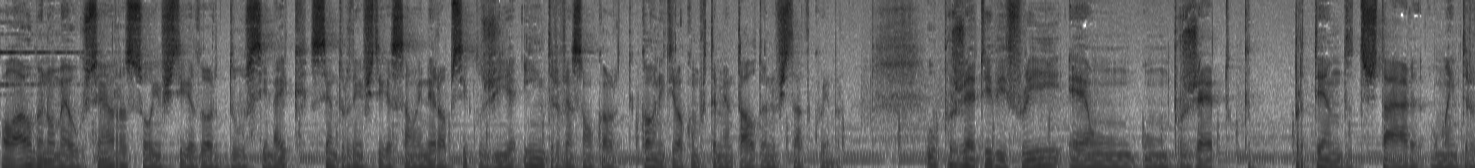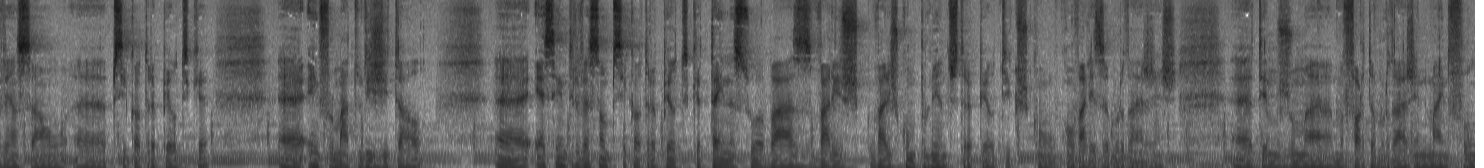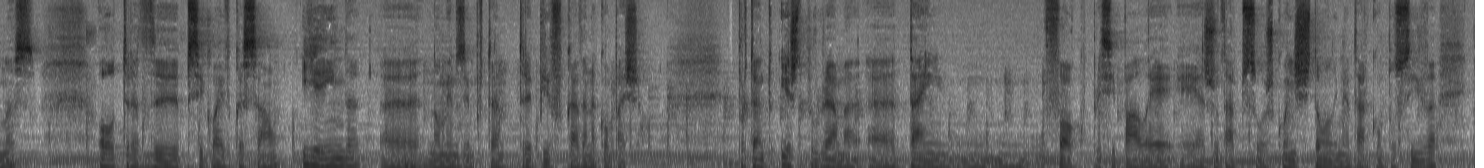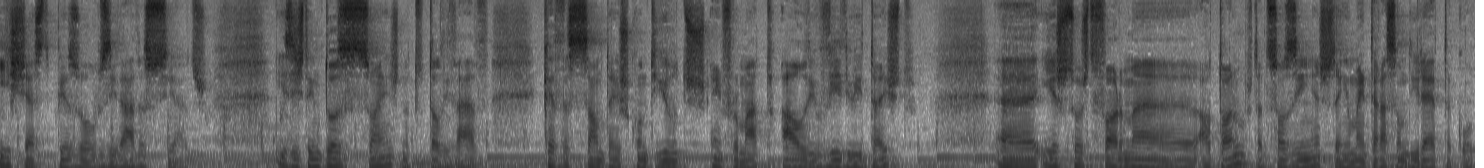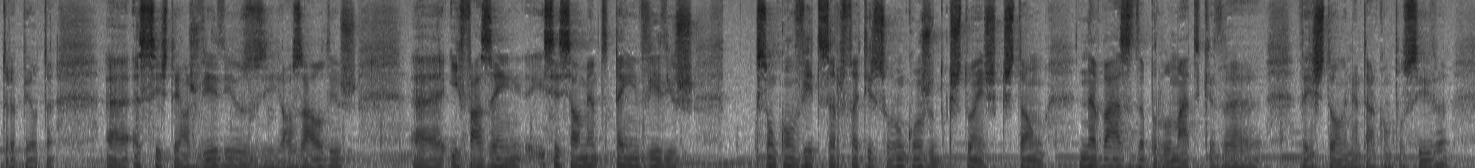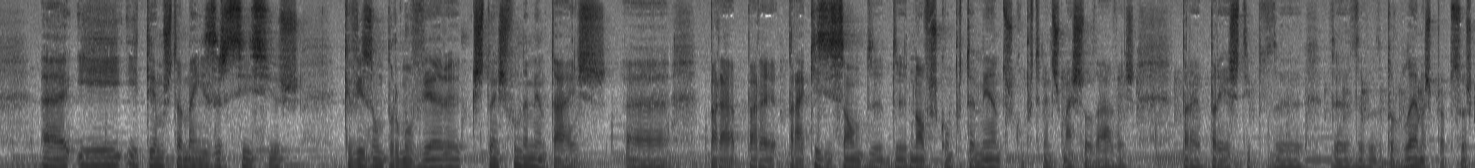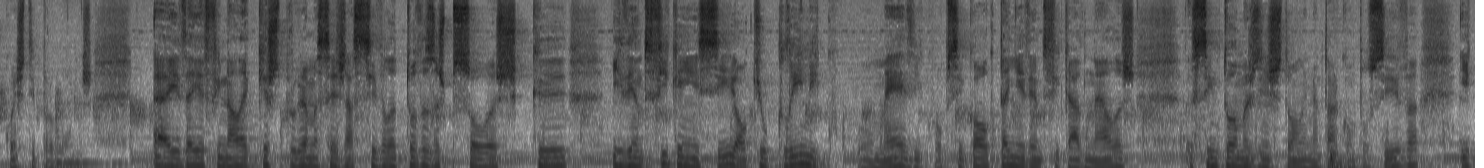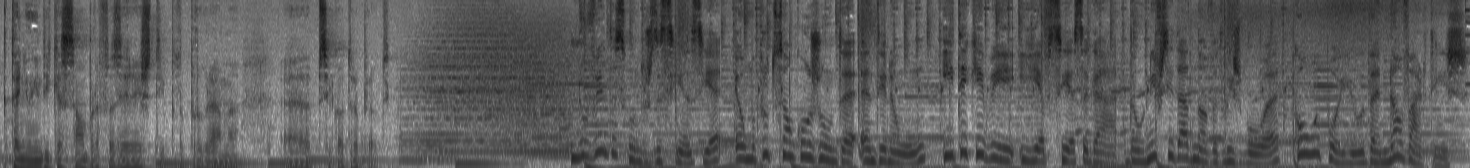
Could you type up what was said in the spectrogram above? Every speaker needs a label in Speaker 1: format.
Speaker 1: Olá, o meu nome é Hugo Senra, sou investigador do CINEIC, Centro de Investigação em Neuropsicologia e Intervenção Cognitivo-Comportamental da Universidade de Coimbra. O projeto EB Free é um, um projeto que pretende testar uma intervenção uh, psicoterapêutica uh, em formato digital. Uh, essa intervenção psicoterapêutica tem na sua base vários, vários componentes terapêuticos com, com várias abordagens. temos uma, uma forte abordagem de mindfulness, outra de psicoeducação e ainda, não menos importante, terapia focada na compaixão. Portanto, este programa tem o foco principal é, é, ajudar pessoas com ingestão alimentar compulsiva e excesso de peso ou obesidade associados. Existem 12 sessões na totalidade, cada sessão tem os conteúdos em formato áudio, vídeo e texto. Uh, e as pessoas de forma autónoma, portanto sozinhas, sem uma interação direta com o terapeuta, uh, assistem aos vídeos e aos áudios uh, e fazem, essencialmente, têm vídeos que são convites a refletir sobre um conjunto de questões que estão na base da problemática da, da ingestão alimentar compulsiva uh, e, e, temos também exercícios que visam promover questões fundamentais uh, para, para, para a aquisição de, de, novos comportamentos, comportamentos mais saudáveis para, para este tipo de, de, de, problemas, para pessoas com este tipo de problemas. A ideia final é que este programa seja acessível a todas as pessoas que identifiquem em si ou que o clínico o médico ou psicólogo tenha identificado nelas sintomas de ingestão alimentar compulsiva e que tenham indicação para fazer este tipo de programa uh, psicoterapêutico.
Speaker 2: 90 Segundos de Ciência é uma produção conjunta Antena 1, ITQB e FCSH da Universidade Nova de Lisboa, com o apoio da Nova Artis.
